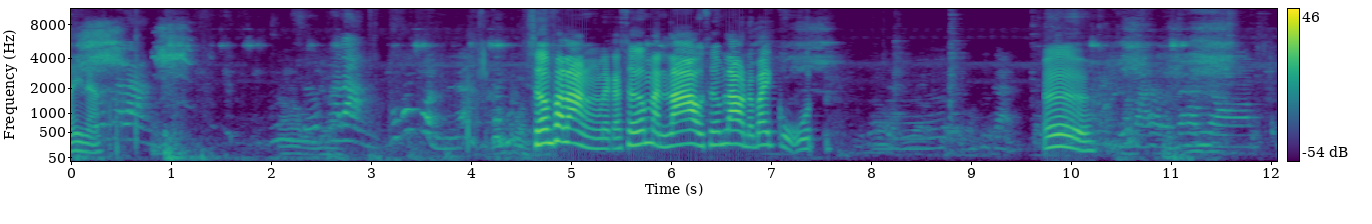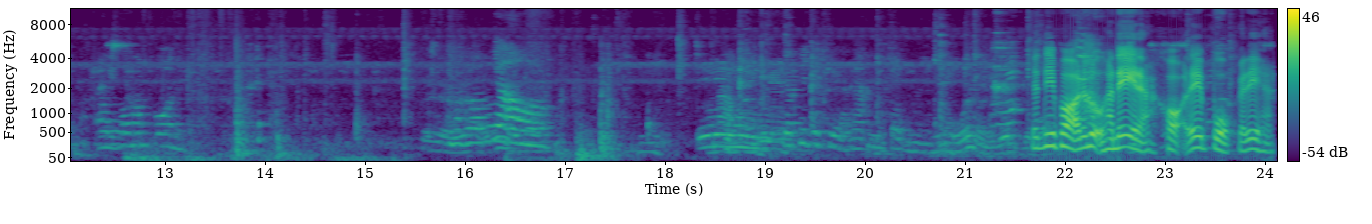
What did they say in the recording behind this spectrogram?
อันนี้นะฝรั่งเติมฝรั่งพวกเขาป่นเลยนะเสริมฝรั่งแล้วก็เสริมมันลาวเสริมลาวนะใบกูดคือกันเออ ลูกมาเถอะพวกหอมยอมอันนี้พวกหอมป่น มะม่วงยอจะพี่จะเขียนอะจะดีพอได้อลูกฮันเด้น่ะ ขอได้ปกก็ได้ฮะ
